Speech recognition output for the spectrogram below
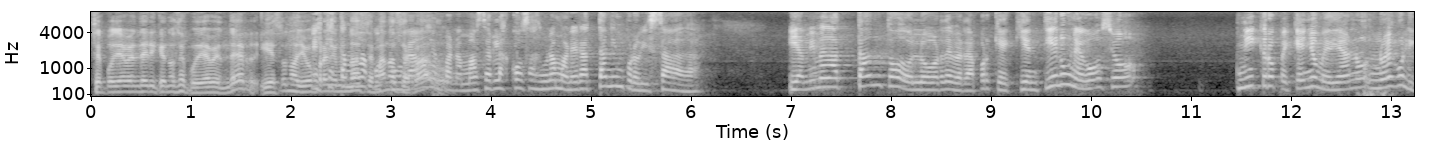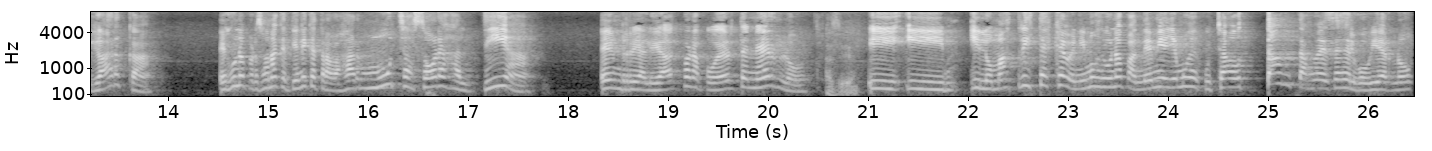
se podía vender y qué no se podía vender. Y eso nos llevó Es prácticamente una semana cerrado. en Panamá a hacer las cosas de una manera tan improvisada. Y a mí me da tanto dolor, de verdad, porque quien tiene un negocio micro, pequeño, mediano, no es oligarca. Es una persona que tiene que trabajar muchas horas al día, en realidad, para poder tenerlo. Así es. Y, y- y lo más triste es que venimos de una pandemia y hemos escuchado tantas veces del gobierno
